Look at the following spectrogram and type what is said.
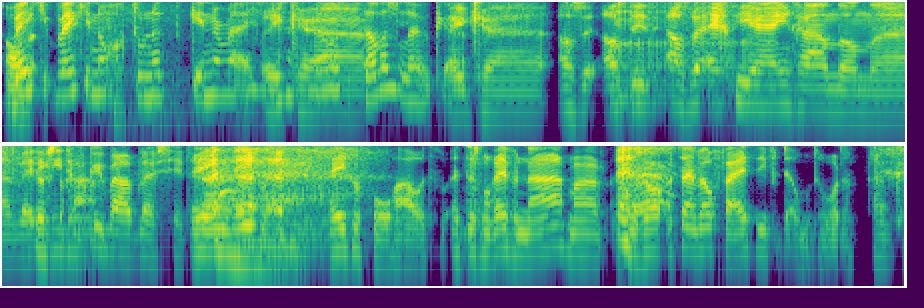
Als- Weet je, weet je nog toen het kindermeisje... Ik, dat, was, eh, dat was leuk, hè? Ik, eh, als, als, dit, als we echt hierheen gaan, dan eh, weet ik niet of ik überhaupt blijf zitten. Even, even, even volhouden. Het is nog even na, maar het, is wel, het zijn wel feiten die verteld moeten worden. Oké.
